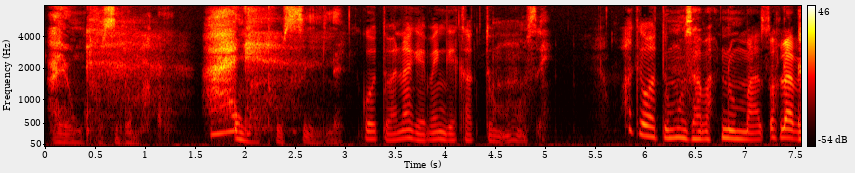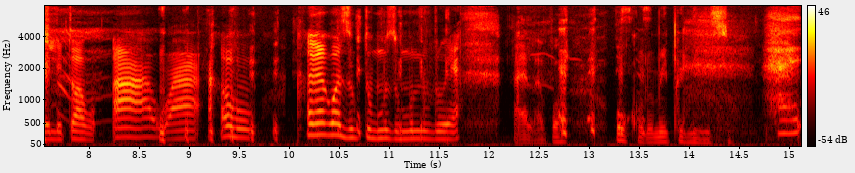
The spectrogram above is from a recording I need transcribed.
hayi ungithusile umakho hayi ungithusile kodwana-ke bengekho akudumuze wake wadumuza abantu umazi olabeletwako awa awu akakwazi ukudumuza umuntu loya hayi lapho ukhuluma iqiniso hayi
